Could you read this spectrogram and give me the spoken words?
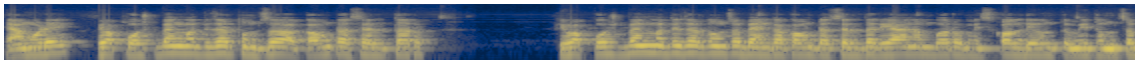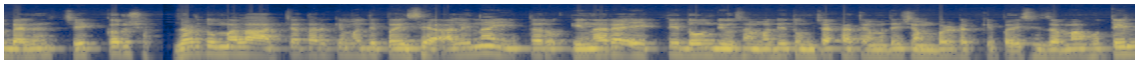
त्यामुळे किंवा पोस्ट बँकमध्ये जर तुमचं अकाउंट असेल तर किंवा पोस्ट बँकमध्ये जर तुमचं बँक अकाउंट असेल तर या नंबरवर मिस कॉल देऊन तुम्ही तुमचं बॅलन्स चेक करू शकता. जर तुम्हाला आजच्या तारखेमध्ये पैसे आले नाही तर येणाऱ्या एक ते दोन दिवसामध्ये तुमच्या खात्यामध्ये शंभर टक्के पैसे जमा होतील.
